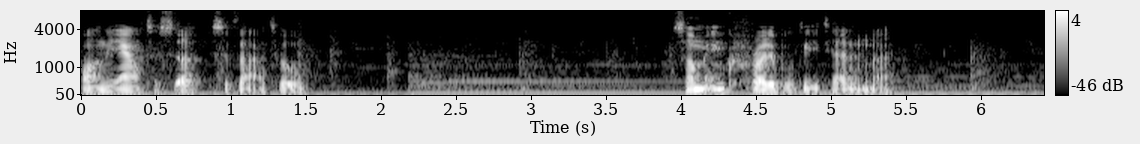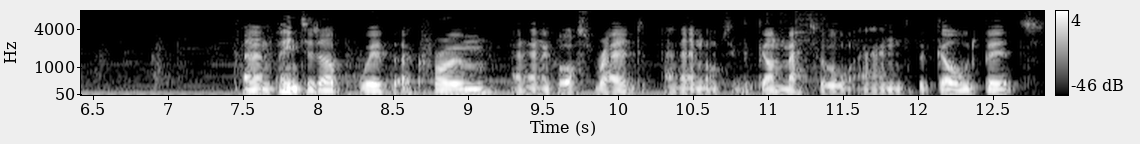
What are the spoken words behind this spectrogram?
on the outer surface of that at all. Some incredible detail in there. And then painted up with a chrome, and then a gloss red, and then obviously the gunmetal and the gold bits.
